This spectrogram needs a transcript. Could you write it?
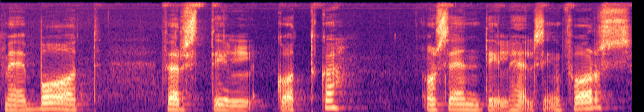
Med båt först till Kotka och sen till Helsingfors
